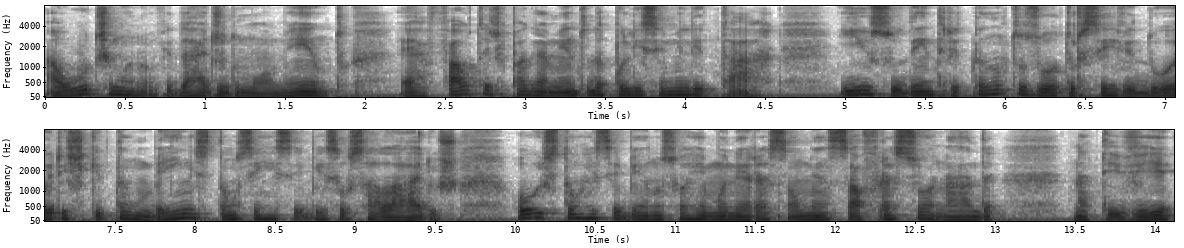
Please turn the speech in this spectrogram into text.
A última novidade do momento é a falta de pagamento da Polícia Militar, isso dentre tantos outros servidores que também estão sem receber seus salários ou estão recebendo sua remuneração mensal fracionada. Na TV,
